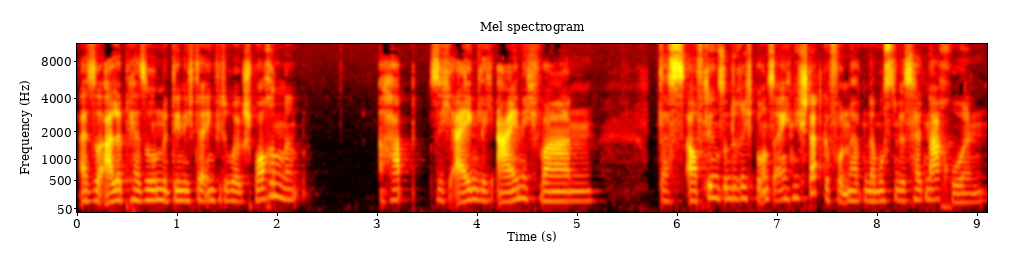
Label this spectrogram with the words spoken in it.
also alle Personen, mit denen ich da irgendwie drüber gesprochen habe, sich eigentlich einig waren, dass Aufklärungsunterricht bei uns eigentlich nicht stattgefunden hat und da mussten wir es halt nachholen.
